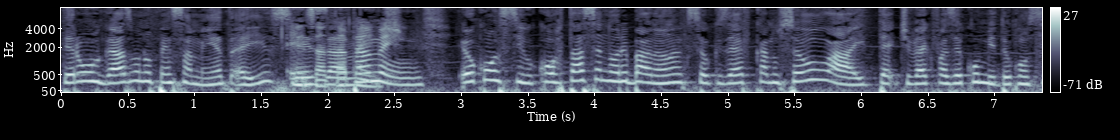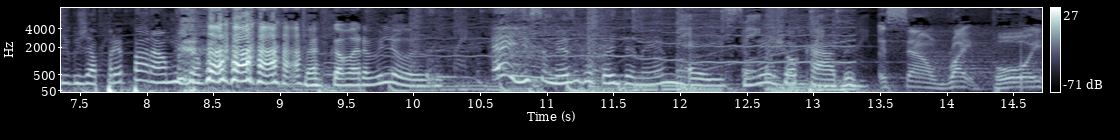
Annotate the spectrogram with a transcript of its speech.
ter um orgasmo no pensamento, é isso? Exatamente. Eu consigo cortar cenoura e banana, que se eu quiser ficar no celular e te- tiver que fazer comida, eu consigo já preparar uma Vai ficar maravilhoso. É isso mesmo que eu tô entendendo? É isso mesmo. Chocada. It sound right, boy.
